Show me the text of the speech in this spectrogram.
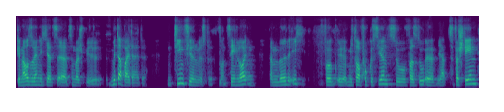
Genauso, wenn ich jetzt äh, zum Beispiel Mitarbeiter hätte ein Team führen müsste von zehn Leuten, dann würde ich äh, mich darauf fokussieren, zu, versuch, äh, ja, zu verstehen,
